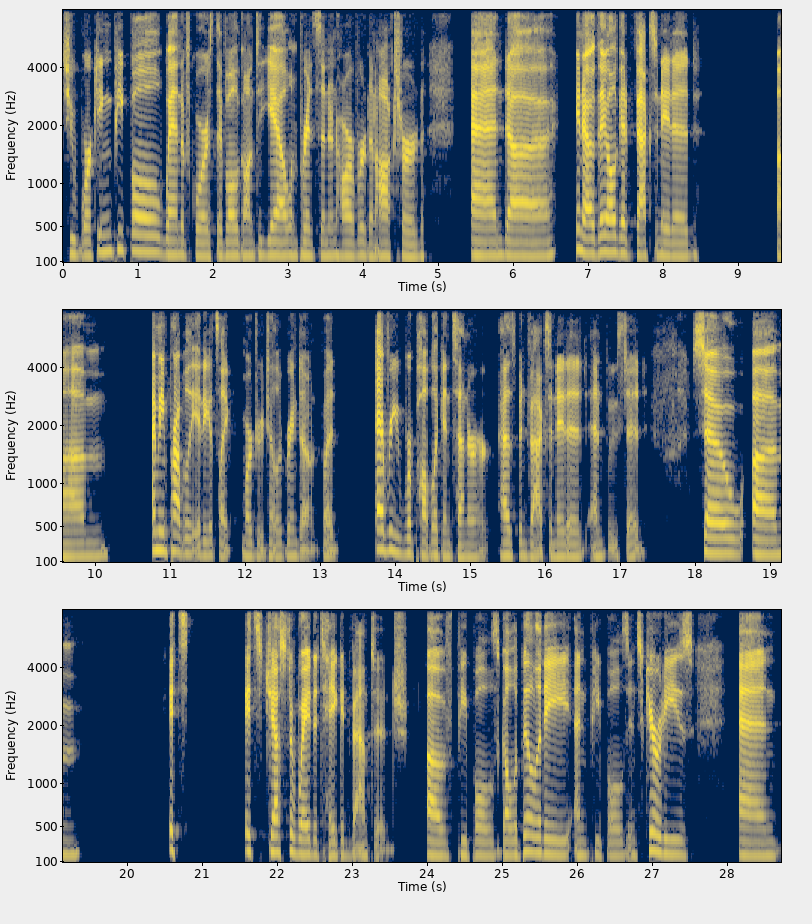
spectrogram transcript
to working people when, of course, they've all gone to Yale and Princeton and Harvard and Oxford. And, uh, you know, they all get vaccinated. Um, I mean, probably idiots like Marjorie Taylor Greene don't, but every Republican senator has been vaccinated and boosted. So um, it's it's just a way to take advantage of people's gullibility and people's insecurities and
